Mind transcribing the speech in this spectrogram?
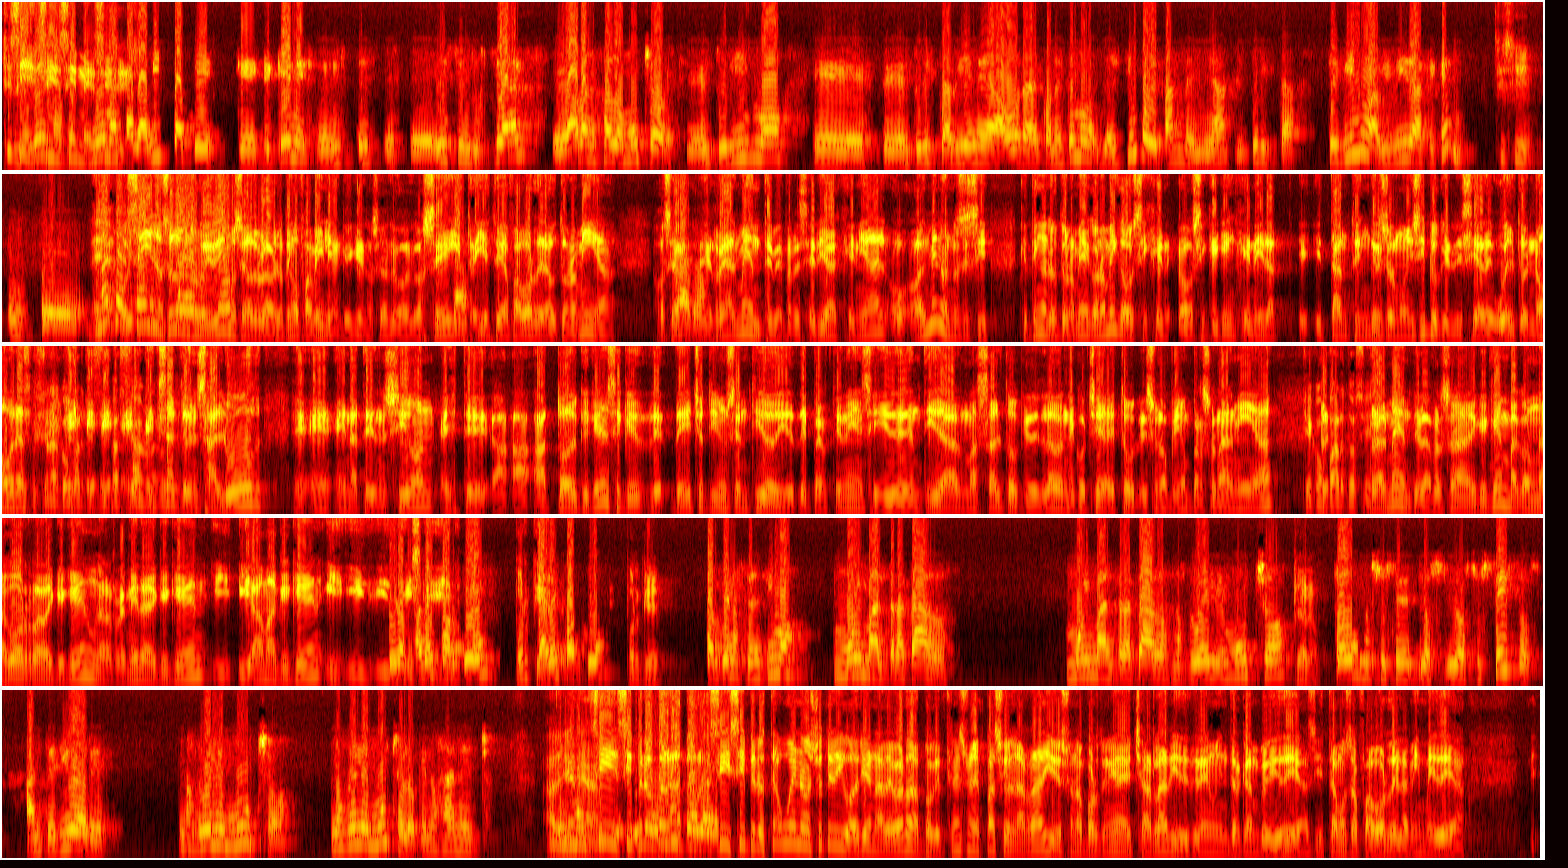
Sí, sí, sí, sí, tenemos a la vista que, que Quequén es, es, este, es, industrial, eh, ha avanzado mucho este, el turismo, eh, este, el turista viene ahora, con el, tema, del tiempo de pandemia, el turista se vino a vivir a Quequén. Sí, sí. Este, eh, sí, nosotros no vivimos en otro lado. Yo tengo familia en Quequén, o sea, lo, sé y, estoy, a favor de la autonomía. O sea, eh, realmente me parecería genial, o, al menos no sé si que tenga la autonomía económica o si, o si que quien genera eh, eh, tanto ingreso al municipio que le sea devuelto en obras. una coparticipación. exacto, en salud, en, atención este, a, todo el que queden, que de, hecho tiene un sentido de, pertenencia y de identidad más alto que del lado de Necochea. Esto es una opinión personal mía. Que comparto, sí. Realmente, la persona de Quequén va con una gorra de Quequén, una remera de Quequén y, y ama a Quequén y... y, por qué? ¿Por qué? ¿Sabes por qué? ¿Por qué? Porque nos sentimos muy maltratados, muy maltratados, nos duele mucho claro. todos los, los, los sucesos anteriores, nos duele mucho, nos duele mucho lo que nos han hecho. Adriana. Sí, sí, pero sí, sí, pero está bueno, yo te digo, Adriana, de verdad, porque tenés un espacio en la radio y es una oportunidad de charlar y de tener un intercambio de ideas, y estamos a favor de la misma idea.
